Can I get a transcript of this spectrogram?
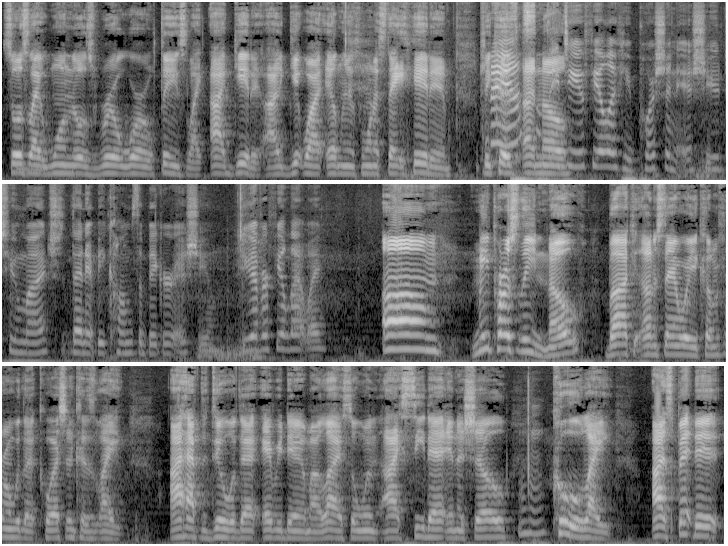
So it's like one of those real world things. Like I get it. I get why aliens want to stay hidden Can because I, ask I, know. something? Do you feel if you push an issue too much, then it becomes a bigger issue? Do you ever feel that way? Um, me personally, no, but I can understand where you're coming from with that question because like I have to deal with that every day in my life. So when I see that in a show, mm-hmm. cool. Like I expected,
